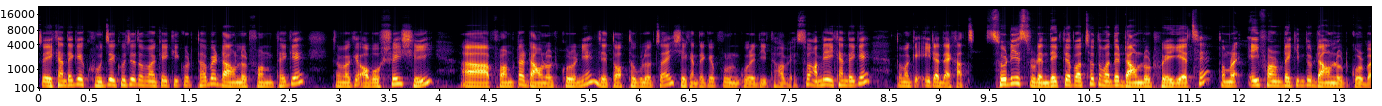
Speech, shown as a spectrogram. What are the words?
সো এখান থেকে খুঁজে খুঁজে তোমাকে কি করতে হবে? ডাউনলোড ফর্ম থেকে তোমাকে অবশ্যই সেই ফর্মটা ডাউনলোড করে নিয়ে যে তথ্যগুলো চাই সেখান থেকে পূরণ করে দিতে হবে। সো আমি এখান থেকে তোমাকে এটা দেখাচ্ছি। সো ডি স্টুডেন্ট দেখতে পাচ্ছ তোমাদের ডাউনলোড হয়ে গেছে তোমরা এই ফর্মটা কিন্তু ডাউনলোড করবা,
